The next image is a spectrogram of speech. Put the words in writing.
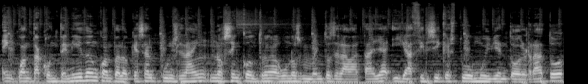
en cuanto a contenido, en cuanto a lo que es el punchline, no se encontró en algunos momentos de la batalla y Gazir sí que estuvo muy bien todo el rato.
